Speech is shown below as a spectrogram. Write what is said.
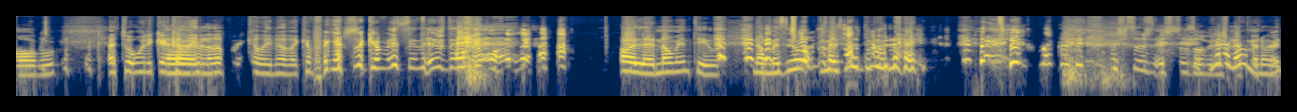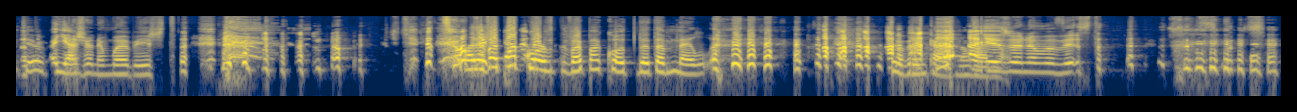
logo. A tua única calinada foi a calinada que apanhaste a cabeça desde essa hora. Olha, não mentiu. Não, mas eu, mas eu demorei. As pessoas, as pessoas ouviram Não, não, mas não mentiu. tipo, Ai, a Joana é uma besta. Olha, vai para a quote, vai para a quote da thumbnail. Estou a brincar, não vai. Ai, a não. Joana é uma besta.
